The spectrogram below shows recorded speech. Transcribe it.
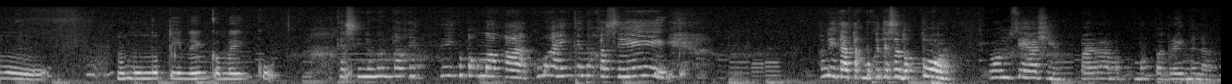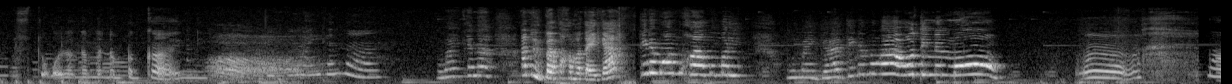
mo. Namumuti na yung kamay ko. Kasi naman, bakit hindi ko pa kumaka kumain ka na kasi? Ano, itatakbo kita sa doktor. Mo si Hashim para mag magpa-drive na lang. Gusto ko lang naman ng pagkain. eh. Ano, nagpapakamatay ka? Tingnan mo nga mukha mo, Marie. Oh my God, tingnan mo nga. Oh, tingnan mo. Mm. Ma,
